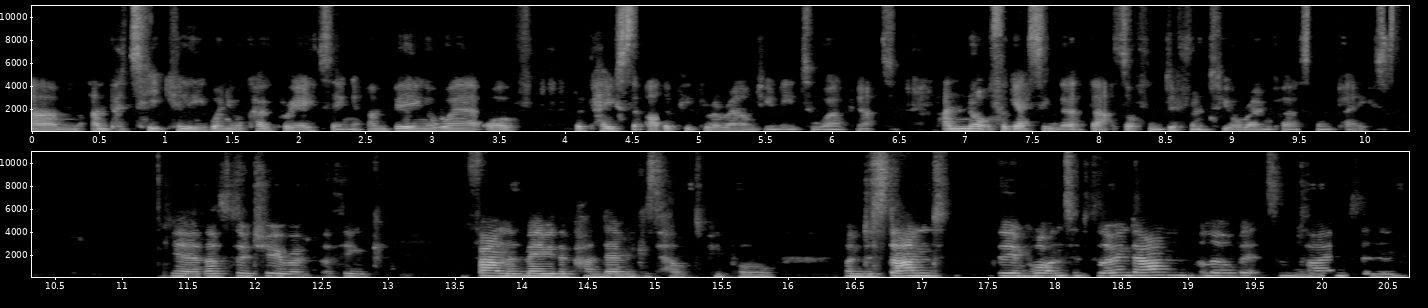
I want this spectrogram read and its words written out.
Um, and particularly when you're co-creating and being aware of the pace that other people around you need to work at and not forgetting that that's often different to your own personal pace. Yeah, that's so true. I, I think I found that maybe the pandemic has helped people understand the importance of slowing down a little bit sometimes. Mm.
